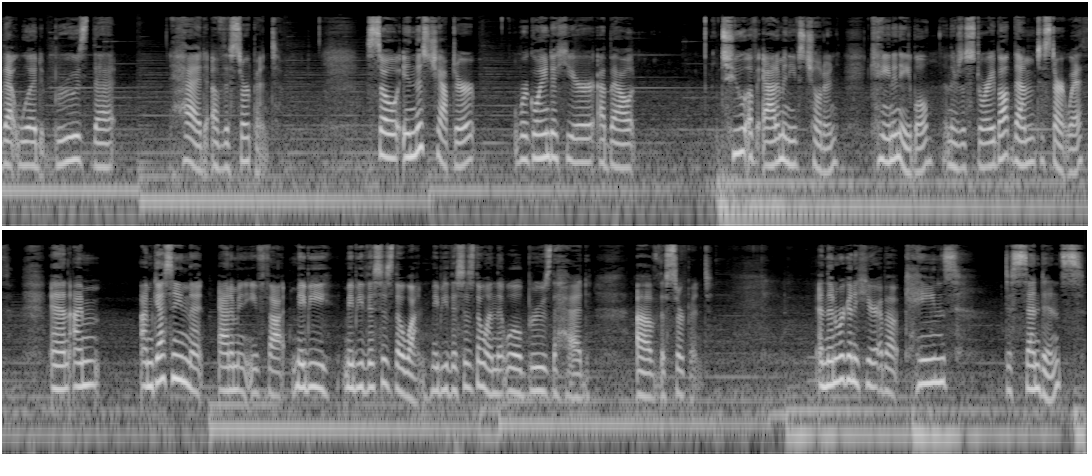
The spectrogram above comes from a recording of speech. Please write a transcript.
that would bruise the head of the serpent. So, in this chapter, we're going to hear about two of Adam and Eve's children, Cain and Abel, and there's a story about them to start with. And I'm I'm guessing that Adam and Eve thought maybe maybe this is the one. Maybe this is the one that will bruise the head of the serpent. And then we're going to hear about Cain's descendants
